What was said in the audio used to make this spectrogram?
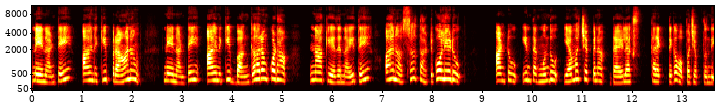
నేనంటే ఆయనకి ప్రాణం నేనంటే ఆయనకి బంగారం కూడా. నాకేదైనా అయితే ఆయన అస్సలు తట్టుకోలేడు అంటూ ఇంతకుముందు యమ చెప్పిన డైలాగ్స్ కరెక్ట్గా ఒప్పచెప్తుంది.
